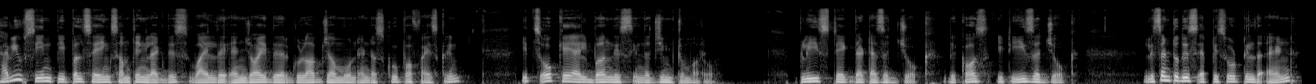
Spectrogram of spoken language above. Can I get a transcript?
Have you seen people saying something like this while they enjoy their gulab jamun and a scoop of ice cream? It's okay, I'll burn this in the gym tomorrow. Please take that as a joke because it is a joke. Listen to this episode till the end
